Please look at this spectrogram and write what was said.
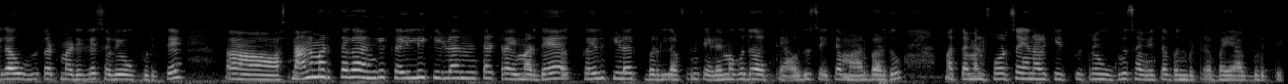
ಈಗ ಉಗಿ ಕಟ್ ಮಾಡಿದರೆ ಸರಿ ಹೋಗ್ಬಿಡುತ್ತೆ. ಸ್ನಾನ ಮಾಡಿಸಿದಾಗ ಹಂಗೆ ಕೈಲಿ ಕೀಳಂತ ಟ್ರೈ ಮಾಡಿದೆ. ಕೈಲಿ ಕೀಳಕ್ಕೆ ಬರಲಿಲ್ಲ ಫ್ರೆಂಡ್ಸ್ ಎಳೆ ಮಗುದು ಅದು ಯಾವುದು ಸಹಿತ ಮಾಡಬಾರ್ದು. ಮತ್ತು ಆಮೇಲೆ ಫೋರ್ಸ ಏನಾದ್ರು ಕಿತ್ಬಿಟ್ರೆ ಉಗುರು ಸಮೇತ ಬಂದುಬಿಟ್ರೆ ಭಯ ಆಗಿಬಿಡುತ್ತೆ.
